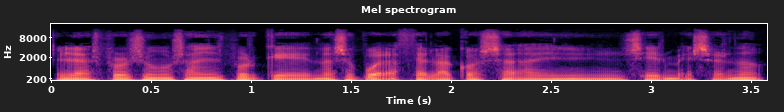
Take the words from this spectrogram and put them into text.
en los próximos años porque no se puede hacer la cosa en seis meses, ¿no?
